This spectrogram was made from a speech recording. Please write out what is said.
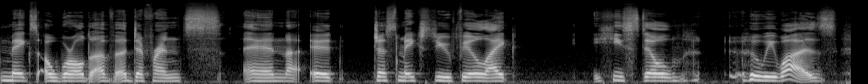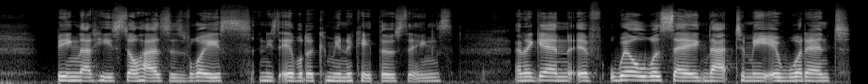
makes a world of a difference and it just makes you feel like he's still who he was being that he still has his voice and he's able to communicate those things. And again, if Will was saying that to me, it wouldn't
